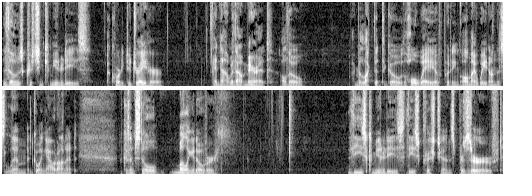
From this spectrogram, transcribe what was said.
those Christian communities, according to Dreher, and not without merit, although I'm reluctant to go the whole way of putting all my weight on this limb and going out on it because I'm still mulling it over. These communities, these Christians preserved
